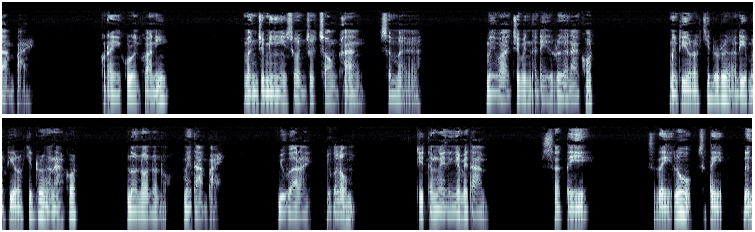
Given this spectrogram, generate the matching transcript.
ตามไปใครกรวนข้อนี้ มันจะมีส่วนจุดสองข้างเสมอ ไม่ว่าจะเป็นอดีตหรืออนาคตบางทีเราคิดเรื่องอดีตบางทีเราคิดเรื่องอนาคตโนโนโนโนไม่ตามไป อยู่กับอะไร อยู่กับลมจิตทำไงถึงจะไม่ตาม สติ สติลูก สติดึง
